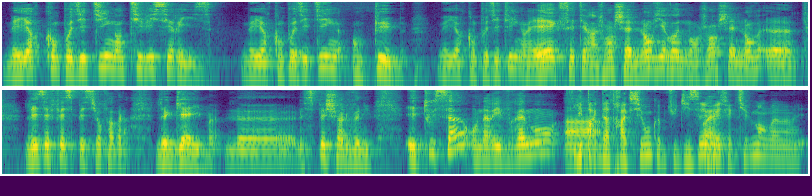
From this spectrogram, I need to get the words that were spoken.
Meilleur compositing en TV series, meilleur compositing en pub, meilleur compositing, etc. J'enchaîne l'environnement, j'enchaîne euh, les effets spéciaux, enfin voilà, le game, le, le special venu. Et tout ça, on arrive vraiment à... Les parcs d'attractions, comme tu disais, Ouais. oui, effectivement. ouais, ouais.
